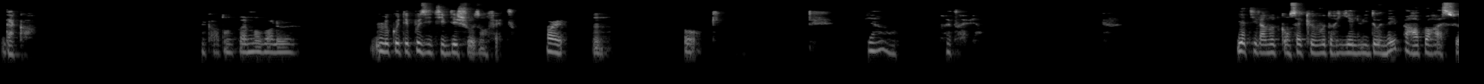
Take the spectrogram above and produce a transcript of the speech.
D'accord. D'accord. Donc vraiment voir le, le côté positif des choses en fait. Ouais. Ok. Bien. Très très bien. Y a-t-il un autre conseil que vous voudriez lui donner par rapport à ce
